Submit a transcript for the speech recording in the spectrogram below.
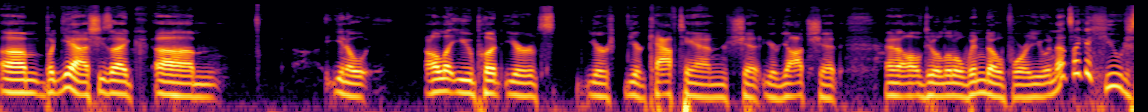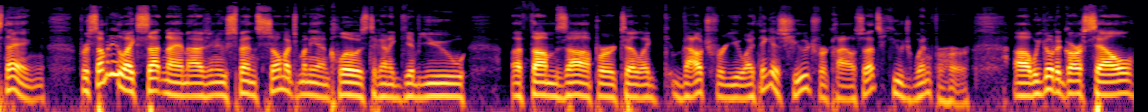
Um, but yeah, she's like, um, you know, I'll let you put your your your caftan shit, your yacht shit, and I'll do a little window for you. And that's like a huge thing for somebody like Sutton, I imagine, who spends so much money on clothes to kind of give you a thumbs up or to like vouch for you. I think is huge for Kyle. So that's a huge win for her. Uh, we go to Garcelle.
